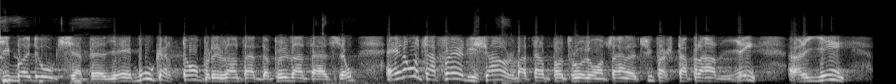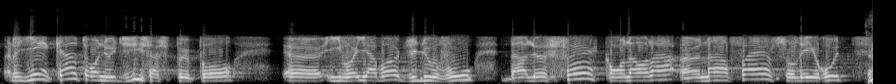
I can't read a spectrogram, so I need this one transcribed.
Thibodeau qui s'appelle. Il y a un beau carton de présentation. Et autre affaire, Richard, je m'attarde pas trop longtemps là-dessus parce que je t'apprends rien, rien, rien. Quand on nous dit ça se peut pas, euh, il va y avoir du nouveau dans le fait qu'on aura un enfer sur les routes ah.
